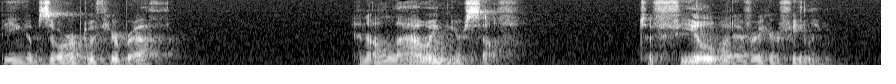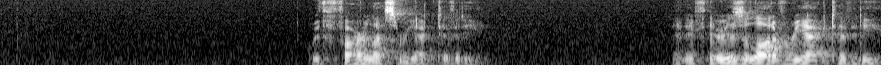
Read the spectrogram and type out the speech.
being absorbed with your breath and allowing yourself to feel whatever you're feeling with far less reactivity. And if there is a lot of reactivity,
